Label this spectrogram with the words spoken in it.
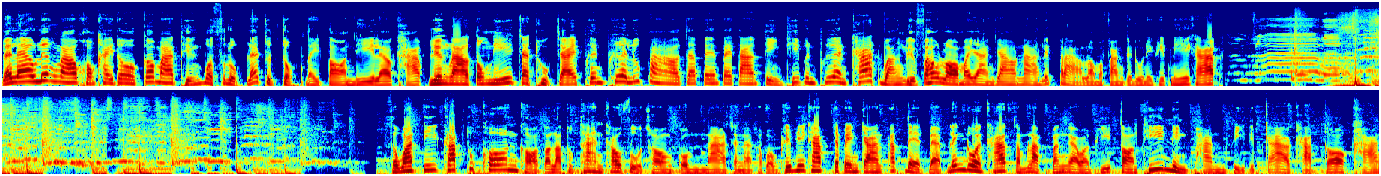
และแล้วเรื่องราวของไคโดก็มาถึงบทสรุปและจุดจบในตอนนี้แล้วครับ เรื่องราวตรงนี้จะถูกใจเพื่อนๆหรือเปล่า จะเป็นไปตามสิ่งที่เพื่อนๆคาดหวังหรือเฝ้ารอมาอย่างยาวนานหรือเปล่า เรามาฟังกันดูในคลิปนี้ครับ สวัสดีครับทุกคนขอต้อนรับทุกท่านเข้าสู่ช่องกลมหน้าชนะครับผมคลิปนี้ครับจะเป็นการอัปเดตแบบเร่งด่วนครับสำหรับบังงาวันพีตตอนที่ 1049 ครับ ก็ค้าง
